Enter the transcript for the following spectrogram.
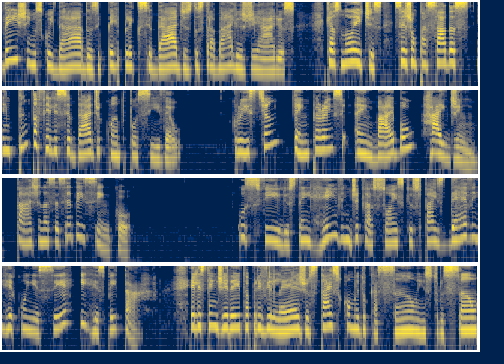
Deixem os cuidados e perplexidades dos trabalhos diários. Que as noites sejam passadas em tanta felicidade quanto possível. Christian Temperance and Bible Hygiene, página 65. Os filhos têm reivindicações que os pais devem reconhecer e respeitar. Eles têm direito a privilégios tais como educação e instrução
